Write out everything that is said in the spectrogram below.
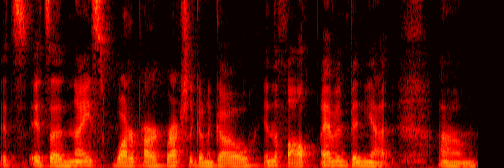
it's it's a nice water park. We're actually going to go in the fall. I haven't been yet. Um,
